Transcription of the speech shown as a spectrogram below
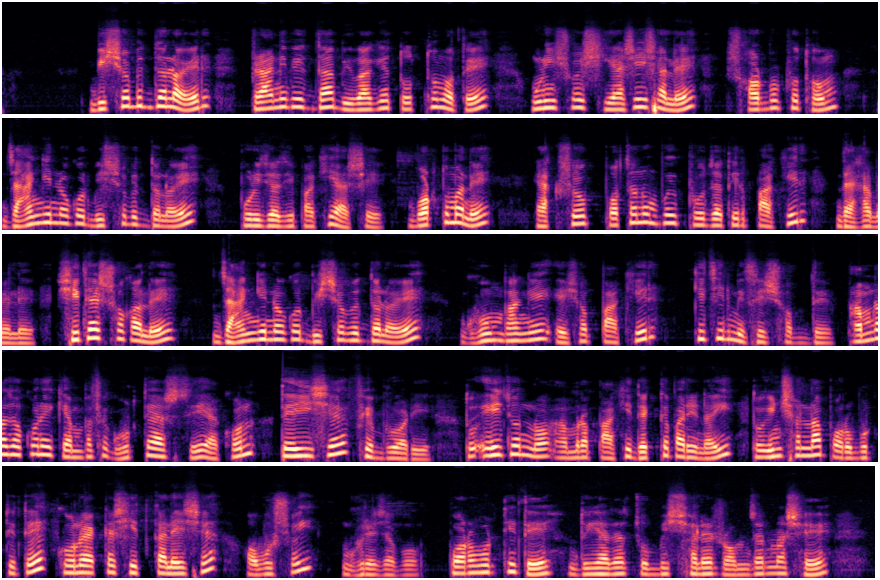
বিশ্ববিদ্যালয়ের প্রাণীবিদ্যা বিভাগের তথ্য মতে, উনিশশো সালে সর্বপ্রথম জাহাঙ্গীরনগর বিশ্ববিদ্যালয়ে পরিযাজী পাখি আসে। বর্তমানে একশো পঁচানব্বই প্রজাতির পাখির দেখা মেলে। শীতের সকালে জাহাঙ্গীরনগর বিশ্ববিদ্যালয়ে ঘুম ভাঙে এসব পাখির কিচিরমিচির শব্দে। আমরা যখন এই ক্যাম্পাসে ঘুরতে আসছি এখন তেইশে ফেব্রুয়ারি, তো এই জন্য আমরা পাখি দেখতে পারি নাই। তো ইনশাল্লাহ পরবর্তীতে কোনো একটা শীতকালে এসে অবশ্যই ঘুরে যাব। পরবর্তীতে দুই হাজার চব্বিশ সালের রমজান মাসে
